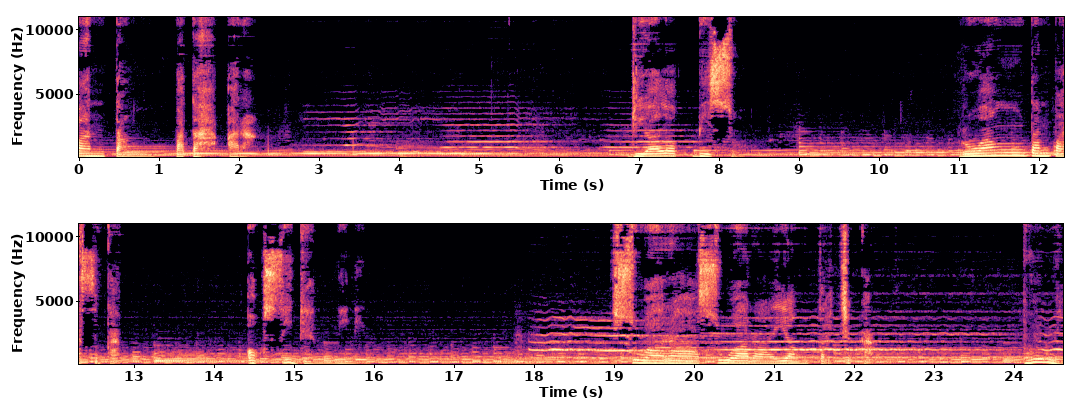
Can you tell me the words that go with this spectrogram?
Pantang patah arang. Dialog bisu. Ruang tanpa sekat. Oksigen minim. Suara-suara yang tercekat. Bumi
